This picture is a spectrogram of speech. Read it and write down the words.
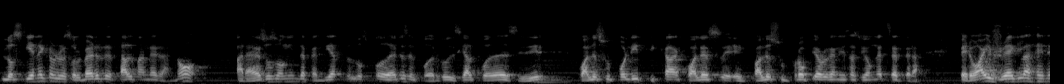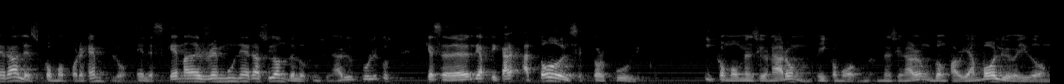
los tiene que resolver de tal manera. No, para eso son independientes los poderes, el Poder Judicial puede decidir cuál es su política, cuál es, eh, cuál es su propia organización, etc. Pero hay reglas generales, como por ejemplo el esquema de remuneración de los funcionarios públicos que se deben de aplicar a todo el sector público. Y como mencionaron, y como mencionaron don Fabián Bolio y don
